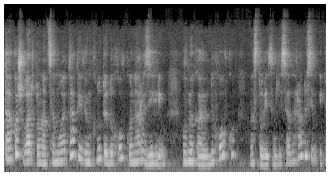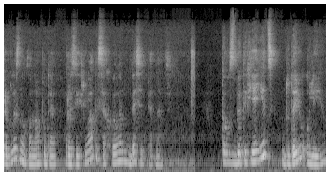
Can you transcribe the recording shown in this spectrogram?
Також варто на цьому етапі вімкнути духовку на розігрів. Вмикаю духовку на 180 градусів і приблизно вона буде розігріватися хвилин 10-15. До взбитих яєць додаю олію.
